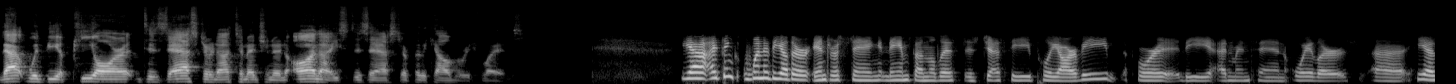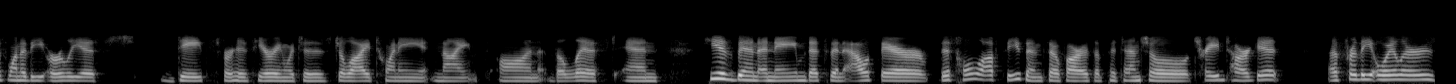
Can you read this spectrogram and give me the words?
That would be a PR disaster, not to mention an on ice disaster for the Calgary Flames. Yeah, I think one of the other interesting names on the list is Jesse Puljujarvi for the Edmonton Oilers. Uh, he has one of the earliest dates for his hearing, which is July 29th on the list. And he has been a name that's been out there this whole off season so far as a potential trade target uh, for the Oilers.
